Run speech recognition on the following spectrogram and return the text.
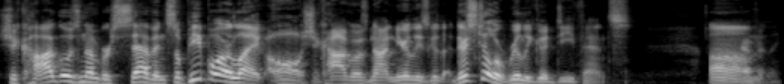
Chicago's number seven. So people are like, "Oh, Chicago's not nearly as good." They're still a really good defense. Um, Definitely.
